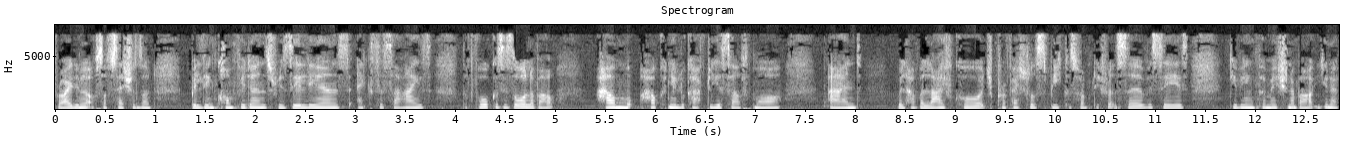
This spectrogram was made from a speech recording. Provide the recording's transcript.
providing lots of sessions on building confidence, resilience, exercise. The focus is all about how how can you look after yourself more, and we'll have a life coach, professional speakers from different services, giving information about you know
